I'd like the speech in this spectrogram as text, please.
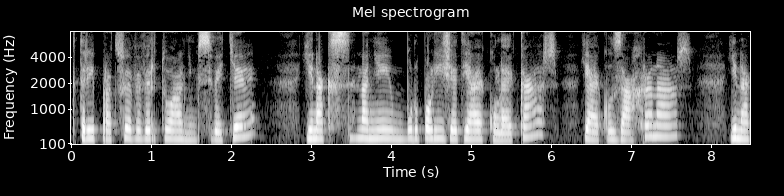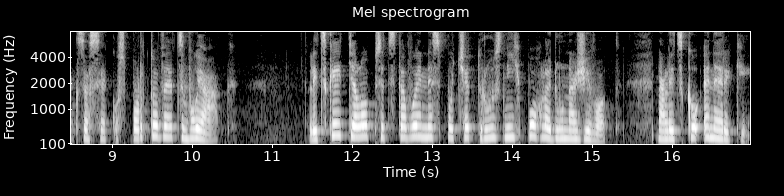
který pracuje ve virtuálním světě. Jinak na něj budu polížet já jako lékař, já jako záchranář, jinak zase jako sportovec, voják. Lidské tělo představuje nespočet různých pohledů na život, na lidskou energii,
